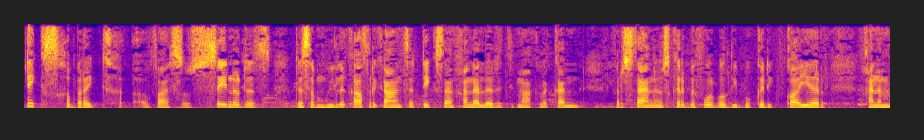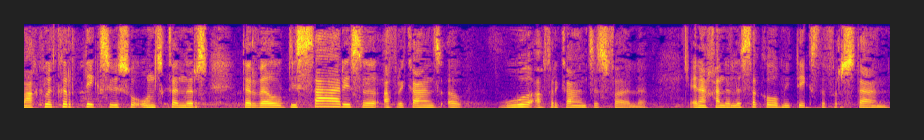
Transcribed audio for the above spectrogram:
teks gebruik was ons sê nou dis dis 'n moeilike Afrikaanse teks dan gaan hulle dit maklik kan verstaan. Ons kry byvoorbeeld die boeke die kuier gaan 'n makliker teks wees vir ons kinders terwyl die sariese Afrikaans 'n hoë Afrikaans is vir hulle en dan gaan hulle sukkel om die teks te verstaan.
